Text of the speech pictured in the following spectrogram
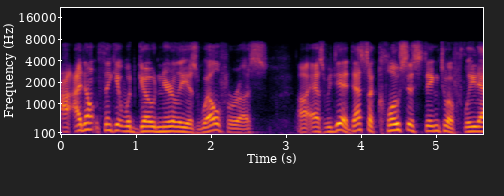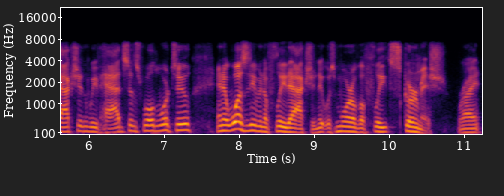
I, don't think it would go nearly as well for us uh, as we did. That's the closest thing to a fleet action we've had since World War II, and it wasn't even a fleet action; it was more of a fleet skirmish, right?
